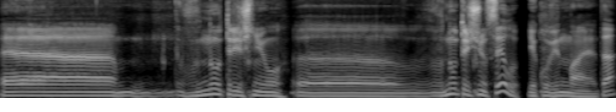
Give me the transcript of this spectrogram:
е, внутрішню, внутрішню силу, яку він має. Та?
